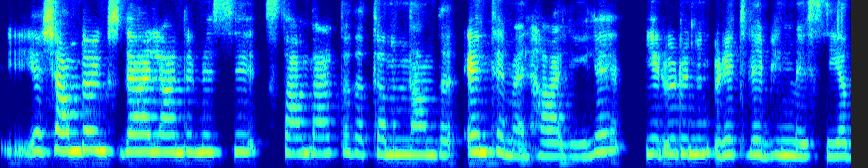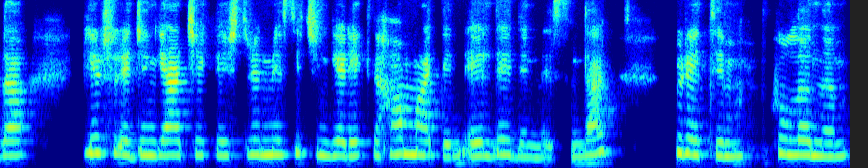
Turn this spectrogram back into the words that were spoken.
Yaşam döngüsü değerlendirmesi standartta da tanımlandığı en temel haliyle bir ürünün üretilebilmesi ya da bir sürecin gerçekleştirilmesi için gerekli ham maddenin elde edilmesinden üretim, kullanım,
